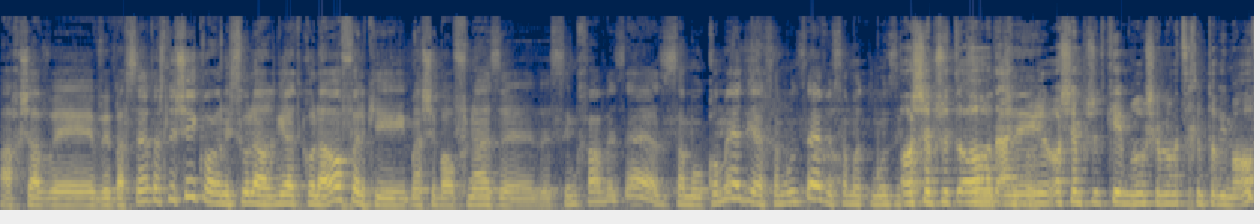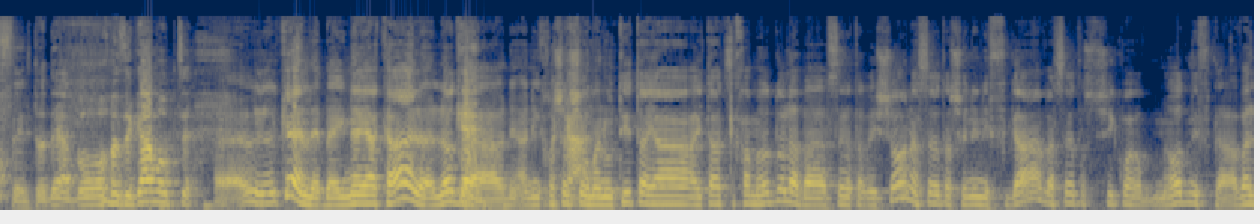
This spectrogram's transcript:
עכשיו, אה, ובסרט השלישי כבר ניסו להרגיע את כל האופל, כי מה שבאופנה זה, זה שמחה וזה, אז שמו קומדיה, שמו זה, ושמו את מוזיקה. שהם פשוט, שמו או, אני, שהם פשוט כי הם ראו שהם לא מצליחים טוב עם האופל, אתה יודע, בוא, זה גם אופציה. אה, כן, בעיני הקהל, לא יודע, כן, אני, אני חושב. שאומנותית היה, הייתה הצלחה מאוד גדולה בסרט הראשון, הסרט השני נפגע, והסרט השלישי כבר מאוד נפגע, אבל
